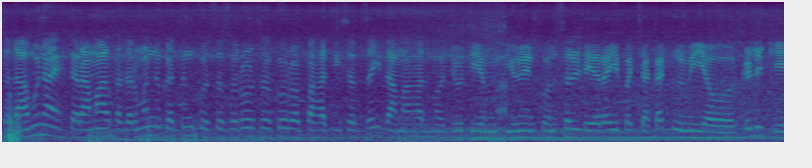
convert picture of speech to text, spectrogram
سلامونه احترامات قدرمنو کتونکو ستاسو ورور زه کور په هاتي سبزۍ دا مهال موجود یم یونین کونسل ډیری په چکټ نومي یو کلي کې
